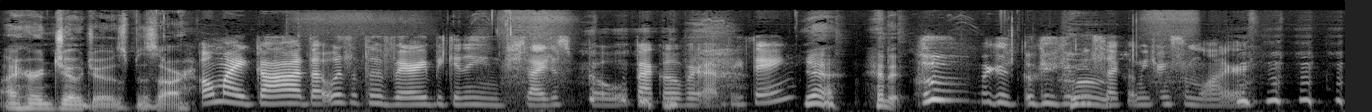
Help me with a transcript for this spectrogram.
I heard JoJo's Bizarre. Oh my god, that was at the very beginning. Should I just go back over everything? Yeah, hit it. Oh my god. Okay, give me a sec. Let me drink some water.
